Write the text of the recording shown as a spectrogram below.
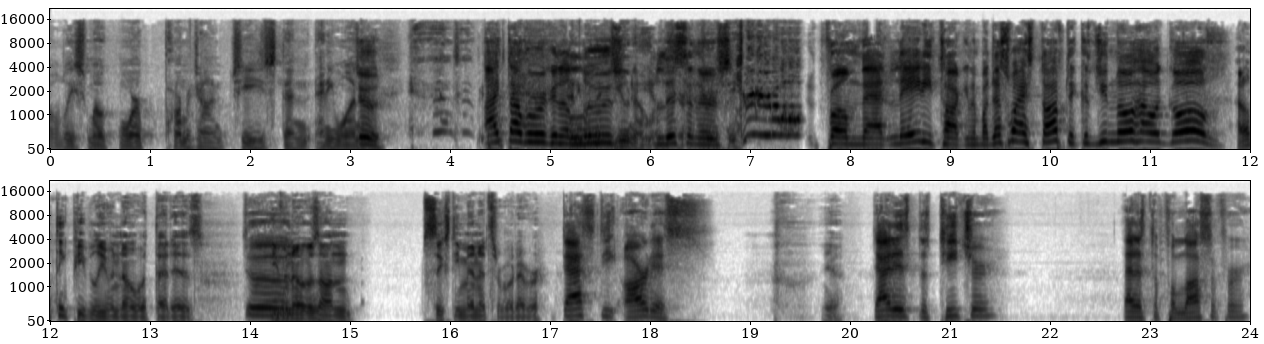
Probably smoked more Parmesan cheese than anyone. Dude, I thought we were gonna lose you know, I'm sure. listeners from that lady talking about. That's why I stopped it because you know how it goes. I don't think people even know what that is. Dude. Even though it was on 60 Minutes or whatever. That's the artist. Yeah. That is the teacher. That is the philosopher.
